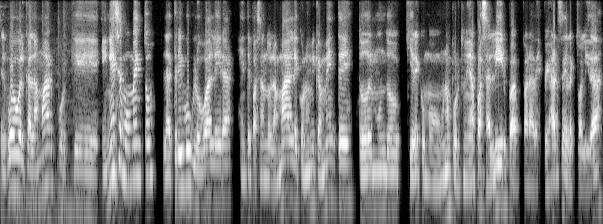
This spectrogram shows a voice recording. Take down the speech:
el juego del calamar porque en ese momento la tribu global era gente pasándola mal económicamente, todo el mundo quiere como una oportunidad para salir, para, para despejarse de la actualidad.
